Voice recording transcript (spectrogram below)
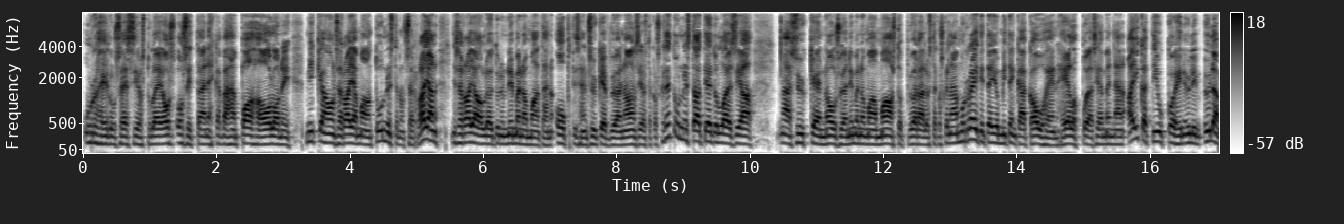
urheilusessiosta, tulee os- osittain ehkä vähän paha olo, niin mikä on se raja, mä oon tunnistanut sen rajan, ja se raja on löytynyt nimenomaan tämän optisen sykevyön ansiosta, koska se tunnistaa tietynlaisia sykkeen nousuja nimenomaan maastopyöräilystä, koska nämä mun reitit ei ole mitenkään kauhean helppoja, siellä mennään aika tiukkoihin yli, ylä,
